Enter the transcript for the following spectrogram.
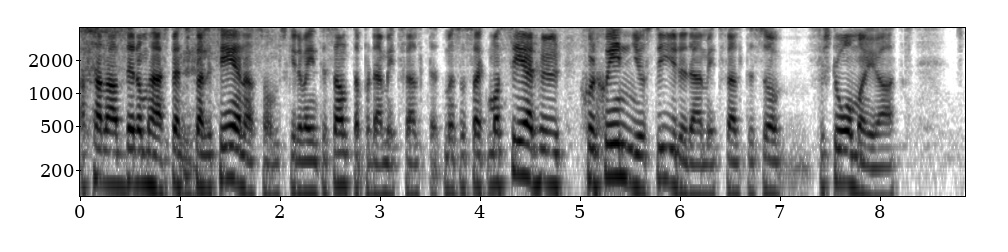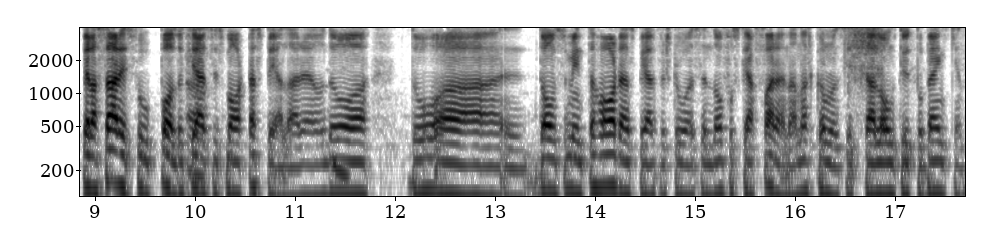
Att han hade de här spetskvaliteterna som skulle vara intressanta på det där mittfältet. Men som sagt, man ser hur Jorginho styr det där mittfältet så förstår man ju att spela Saris fotboll då krävs det smarta spelare och då mm. Då, eh, de som inte har den spelförståelsen de får skaffa den annars kommer de sitta långt ut på bänken.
